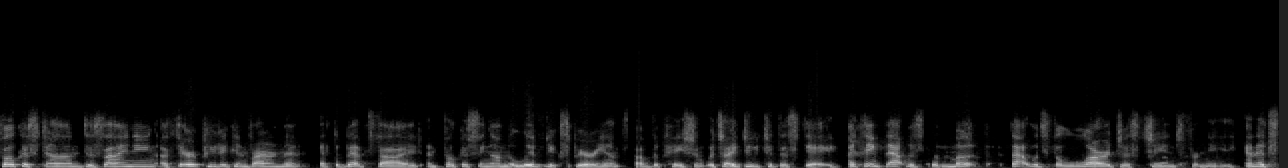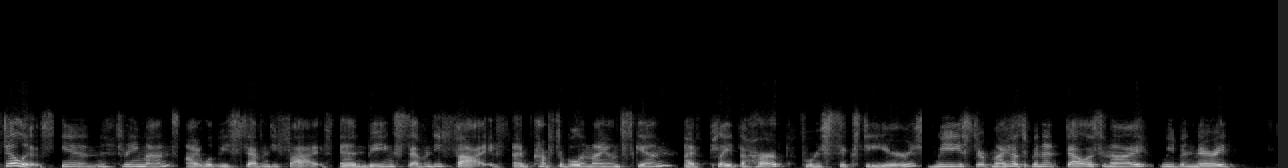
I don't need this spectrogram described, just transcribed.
focused on designing a therapeutic environment at the bedside and focusing on the lived experience of the patient, which I do to this day. I think that was the mo- that was the largest change for me. And it still is. In three months, I will be 75. And being 75, I'm comfortable in my own skin. I've played the harp for 60 years. We my husband at Dallas and I, we've been married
